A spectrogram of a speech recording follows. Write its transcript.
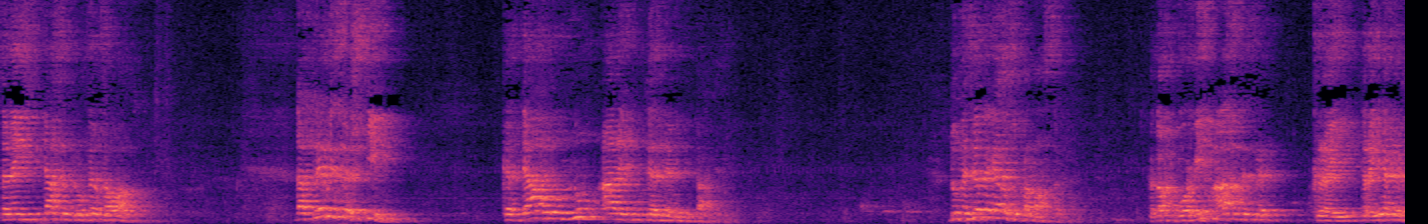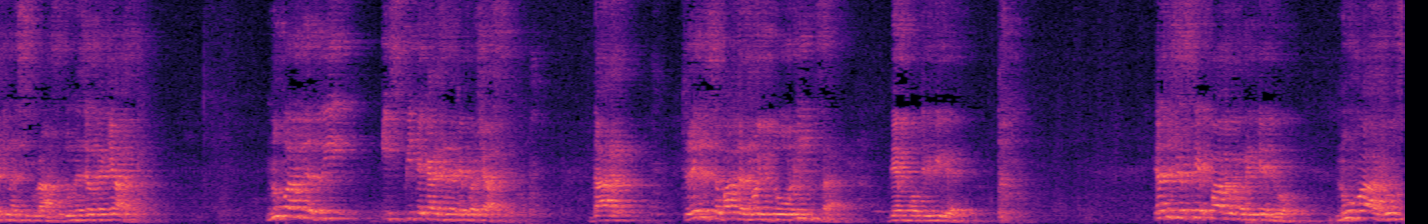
Să ne ispitească într-un fel sau altul. Dar trebuie să știm că diavolul nu are putere nelimitate. Dumnezeu veghează asupra noastră. Că dacă vorbim astăzi despre trăirea creștină în siguranță, Dumnezeu veghează. Nu va îngădui ispite care să ne depășească. Dar trebuie să vadă noi dorința de împotrivire. Iată ce scrie Pavel Corintenilor. Nu va ajuns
